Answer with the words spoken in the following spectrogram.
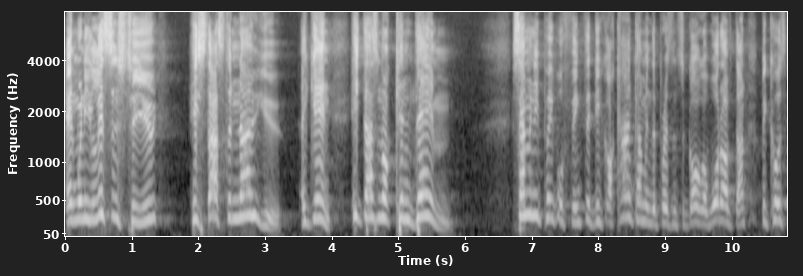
And when he listens to you, he starts to know you. Again, he does not condemn. So many people think that I can't come in the presence of God or what I've done because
